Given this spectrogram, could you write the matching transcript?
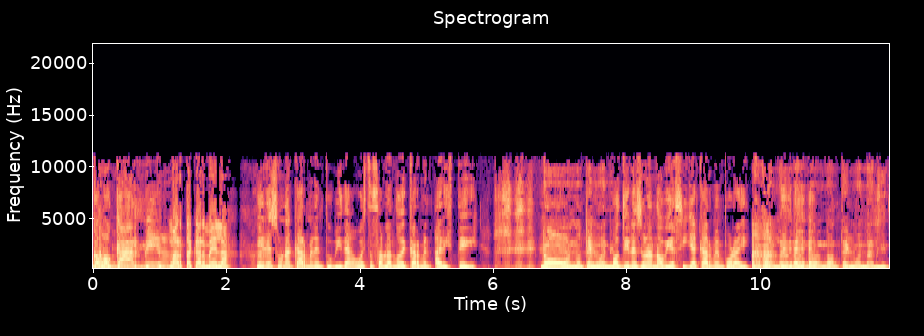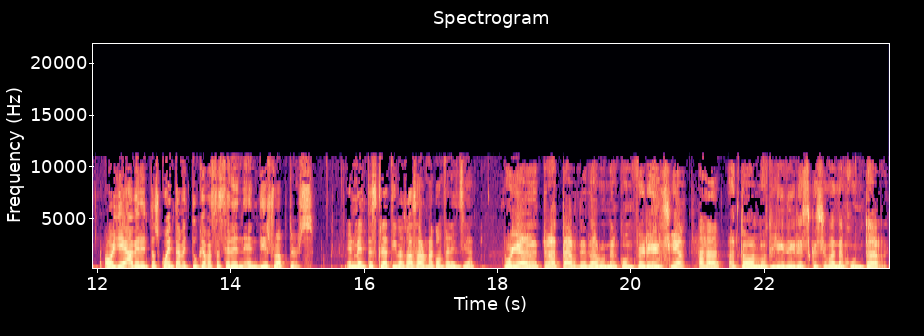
¿Cómo Carmen? Marta Carmela. ¿Tienes una Carmen en tu vida o estás hablando de Carmen Aristegui? No, no tengo ¿O tienes una noviecilla Carmen por ahí? Ojalá, no, no, no, tengo a nadie. Oye, a ver, entonces cuéntame, ¿tú qué vas a hacer en, en Disruptors? En Mentes Creativas. ¿Vas a dar una conferencia? Voy a tratar de dar una conferencia Ajá. a todos los líderes que se van a juntar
